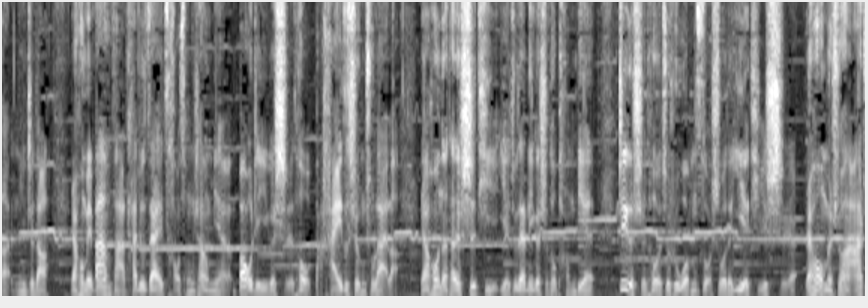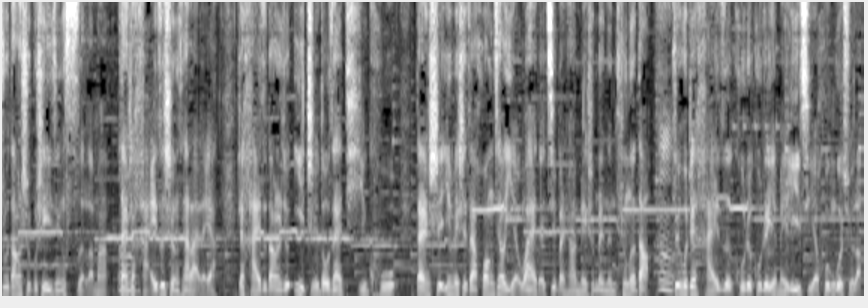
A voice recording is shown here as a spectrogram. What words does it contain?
了，你知道，然后没办法，他就在草丛上面抱着一个石头把孩子生出来了。然后呢，他的尸体也就在那个石头旁边，这个石头就是我们所说的液体石。然后我们说啊，阿朱当时不是已经死了吗？但是孩子生下来了呀，这孩子当时就一直都在啼哭，但是因为是在荒郊野外的，基本上没什么人能听得到。嗯最后这孩子哭着哭着也没力气，也昏过去了。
